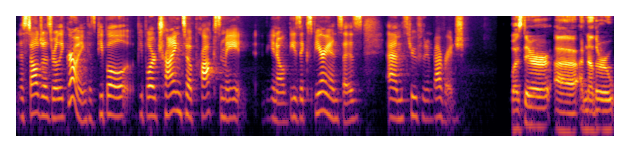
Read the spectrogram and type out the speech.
nostalgia is really growing because people people are trying to approximate you know these experiences um, through food and beverage. Was there uh, another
